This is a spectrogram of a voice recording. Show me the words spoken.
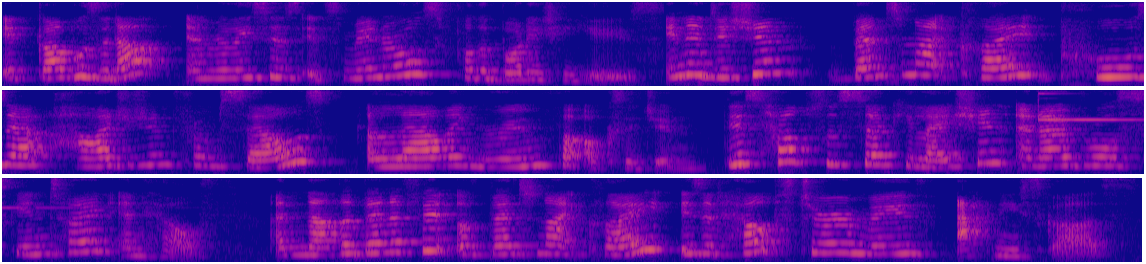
it gobbles it up and releases its minerals for the body to use. In addition, bentonite clay pulls out hydrogen from cells, allowing room for oxygen. This helps with circulation and overall skin tone and health. Another benefit of bentonite clay is it helps to remove acne scars.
